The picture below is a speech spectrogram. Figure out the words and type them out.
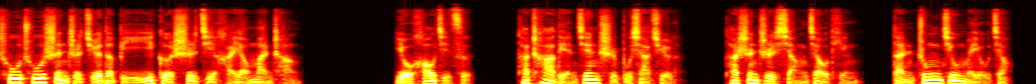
初初甚至觉得比一个世纪还要漫长。有好几次，他差点坚持不下去了。他甚至想叫停，但终究没有叫。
